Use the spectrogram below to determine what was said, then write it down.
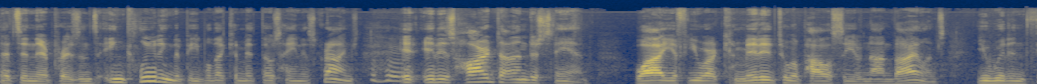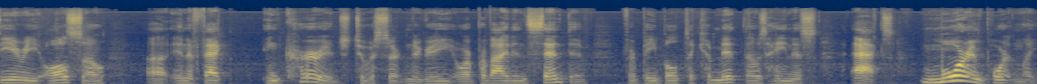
that's in their prisons, including the people that commit those heinous crimes. It, it is hard to understand why, if you are committed to a policy of nonviolence, you would, in theory, also, uh, in effect, encourage to a certain degree or provide incentive for people to commit those heinous acts. More importantly,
